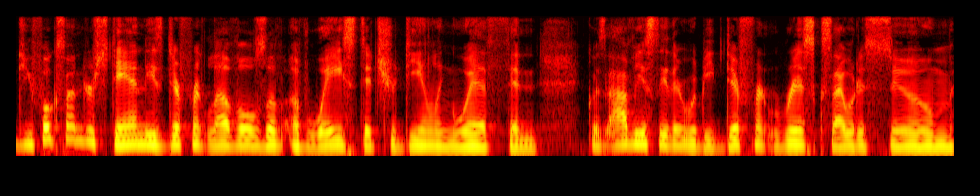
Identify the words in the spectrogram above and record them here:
do you folks understand these different levels of, of waste that you're dealing with? And because obviously there would be different risks, I would assume,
